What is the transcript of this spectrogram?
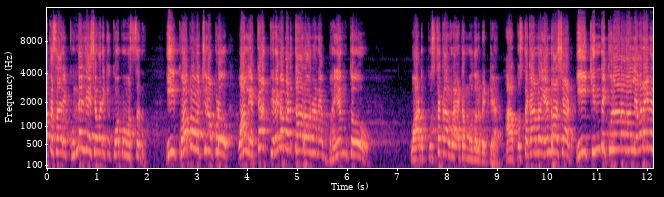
ఒకసారి కుండలు చేసేవాడికి కోపం వస్తుంది. ఈ కోపం వచ్చినప్పుడు వాళ్ళు ఎక్కడ తిరగబడతారో అనే భయంతో వాడు పుస్తకాలు రాయటం మొదలు పెట్టాడు ఆ పుస్తకాల్లో ఏం రాశాడు? ఈ కింది కులాల వాళ్ళు ఎవరైనా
